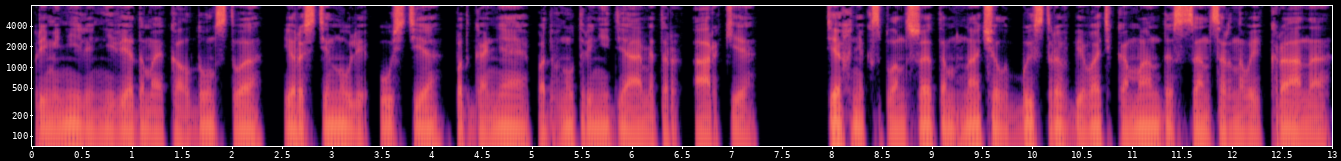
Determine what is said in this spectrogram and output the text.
применили неведомое колдунство и растянули устье, подгоняя под внутренний диаметр арки. Техник с планшетом начал быстро вбивать команды с сенсорного экрана.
